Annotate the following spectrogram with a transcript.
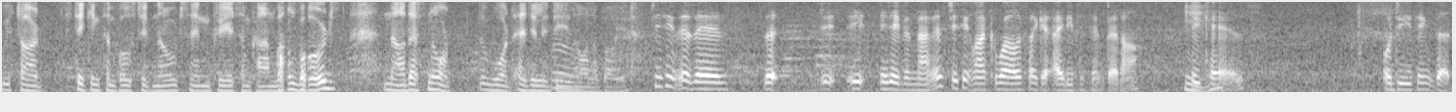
We start sticking some post-it notes and create some Kanban boards. No, that's not what agility is Mm. all about. Do you think that there's that it, it, it even matters? Do you think like, well, if they get eighty percent better, who Mhm. cares? Or do you think that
